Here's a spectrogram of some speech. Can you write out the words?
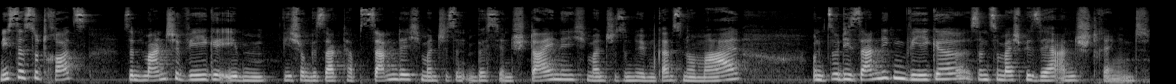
Nichtsdestotrotz sind manche Wege eben, wie ich schon gesagt habe, sandig, manche sind ein bisschen steinig, manche sind eben ganz normal. Und so die sandigen Wege sind zum Beispiel sehr anstrengend.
